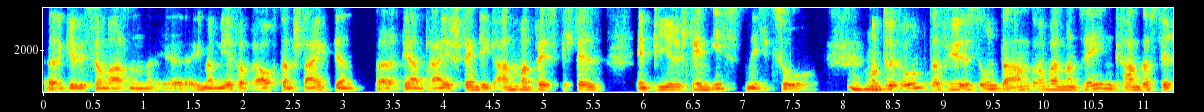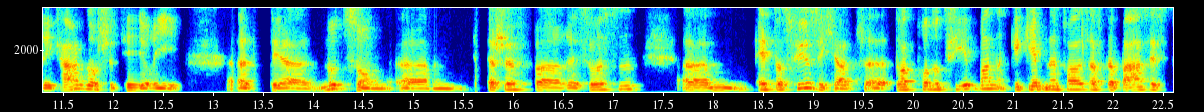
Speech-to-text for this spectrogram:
äh, gewissermaßen äh, immer mehr verbraucht, dann steigt deren, äh, deren Preis ständig an. Man hat festgestellt, empirisch dem ist nicht so. Mhm. Und der Grund dafür ist unter anderem, weil man sehen kann, dass die Ricardosche Theorie äh, der Nutzung ähm, erschöpfbarer Ressourcen ähm, etwas für sich hat. Äh, dort produziert man gegebenenfalls auf der Basis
